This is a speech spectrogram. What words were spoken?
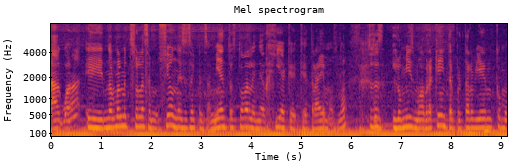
agua eh, normalmente son las emociones, es el pensamiento, es toda la energía que, que traemos, ¿no? Entonces, lo mismo, habrá que interpretar bien como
